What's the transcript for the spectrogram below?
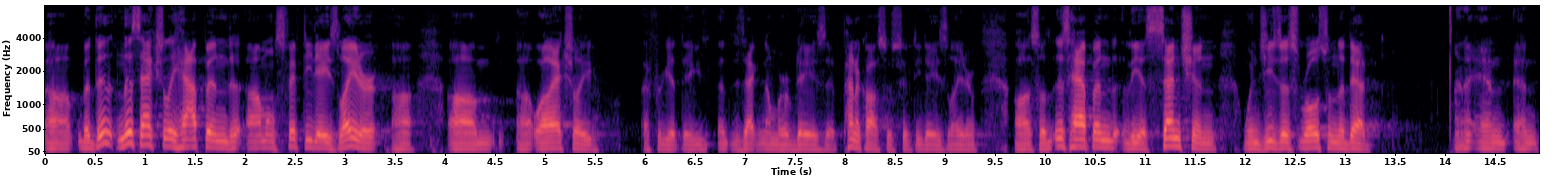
uh, but then this actually happened almost 50 days later. Uh, um, uh, well, actually, I forget the exact number of days. Pentecost was 50 days later. Uh, so this happened, the ascension, when Jesus rose from the dead. And, and, and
